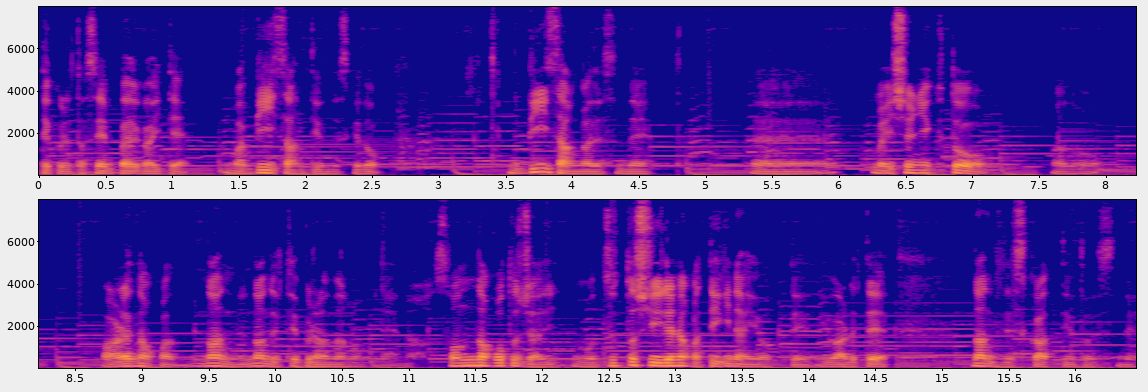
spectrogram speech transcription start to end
てくれた先輩がいて、まあ B さんって言うんですけど、B さんがですね、えー、まあ一緒に行くと、あの、あれなんか、なんで、なんで手ぶらなのみたいな。そんなことじゃ、もうずっと仕入れなんかできないよって言われて、なんでですかって言うとですね、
